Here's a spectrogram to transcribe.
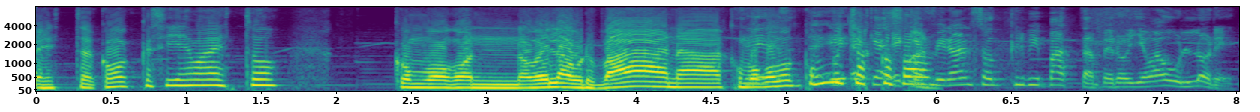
Esto, ¿Cómo que se llama esto? Como con novelas urbanas, como, Sí, como con es muchas que- es que cosas. al final son creepypasta, pero lleva un lore.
